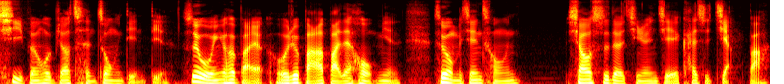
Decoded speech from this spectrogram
气氛会比较沉重一点点，所以我应该会把我就把它摆在后面，所以我们先从消失的情人节开始讲吧。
